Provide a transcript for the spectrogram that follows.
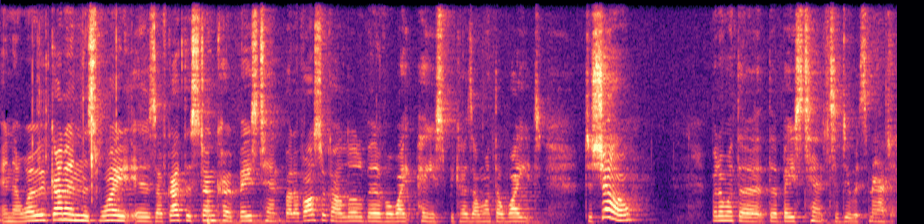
And now what we've got in this white is I've got the stone coat base tint, but I've also got a little bit of a white paste because I want the white to show, but I want the, the base tint to do its magic.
